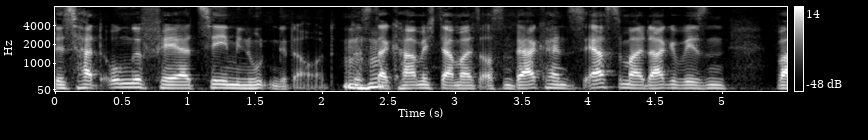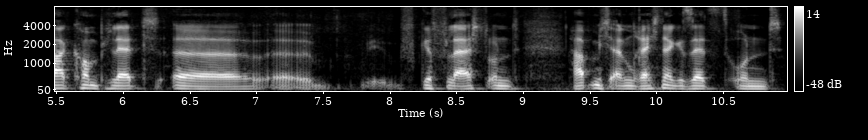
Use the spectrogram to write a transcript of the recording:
Das hat ungefähr zehn Minuten gedauert. Das, mhm. Da kam ich damals aus dem Berghain, das erste Mal da gewesen, war komplett äh, äh, geflasht und habe mich an den Rechner gesetzt und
